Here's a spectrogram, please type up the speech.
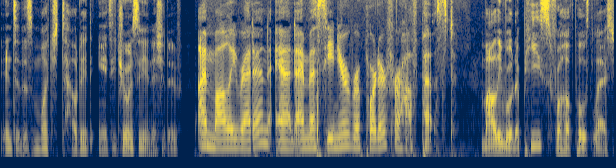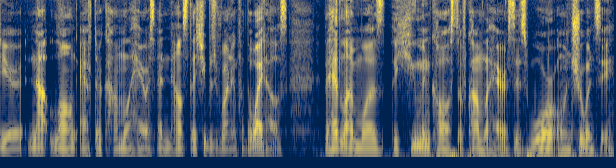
into this much touted anti truancy initiative. I'm Molly Redden, and I'm a senior reporter for HuffPost. Molly wrote a piece for HuffPost last year, not long after Kamala Harris announced that she was running for the White House. The headline was The Human Cost of Kamala Harris's War on Truancy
